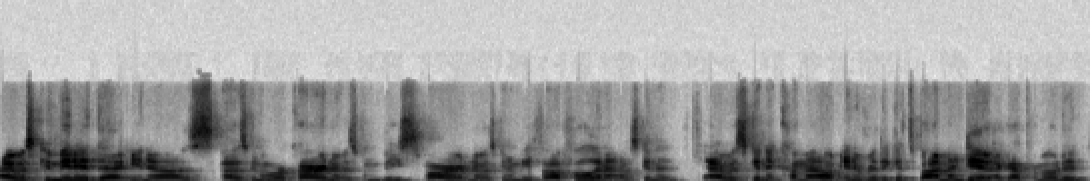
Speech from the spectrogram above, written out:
i was committed that you know i was i was going to work hard and i was going to be smart and i was going to be thoughtful and i was going to i was going to come out in a really good spot. And i did. I got promoted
